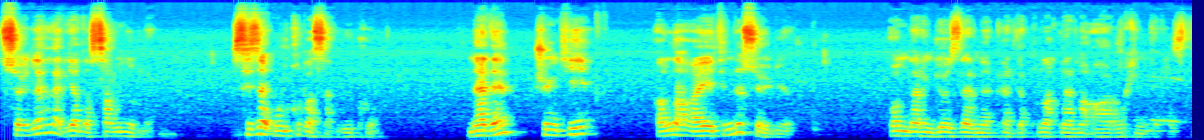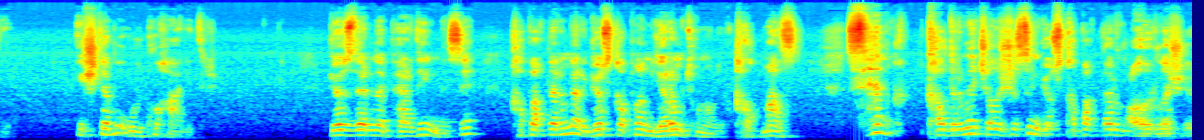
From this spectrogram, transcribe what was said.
söylerler ya da savunurlar. Size uyku basar, uyku. Neden? Çünkü Allah ayetinde söylüyor. Onların gözlerine perde, kulaklarına ağırlık indiririz diye. İşte bu uyku halidir. Gözlerine perde inmesi, kapakların var göz kapağın yarım ton olur, kalkmaz. Sen kaldırmaya çalışırsın, göz kapakların ağırlaşır.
